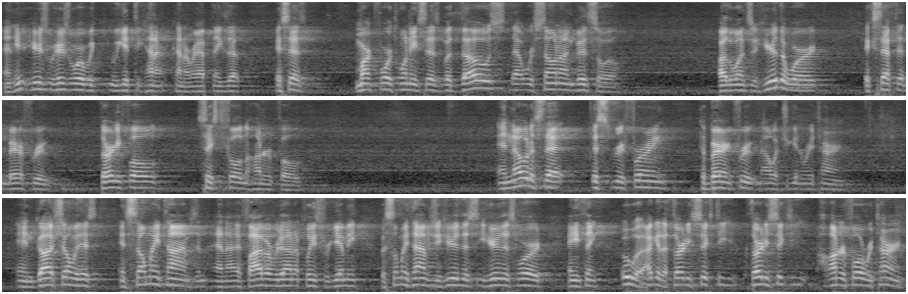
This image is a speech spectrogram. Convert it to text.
And here, here's, here's where we, we get to kind of kind of wrap things up. It says, Mark 4:20 says, "But those that were sown on good soil are the ones who hear the word, accept it, and bear fruit, thirty-fold, sixty-fold, and a hundredfold." And notice that this is referring to bearing fruit, not what you get in return. And God showed me this, and so many times, and, and, if I've ever done it, please forgive me, but so many times you hear this, you hear this word, and you think, ooh, I get a 30, 60, 30, 60, 100 fold return.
